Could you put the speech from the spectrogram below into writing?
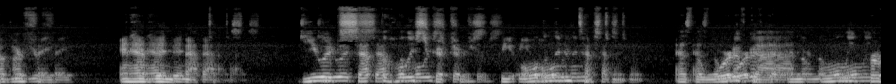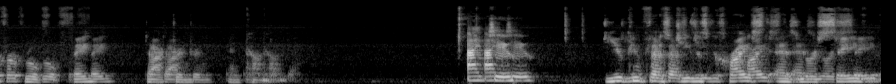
of your faith and have been baptized. Do you accept the Holy Scriptures, the Old and the New Testament, as the Word of God and the only perfect rule for faith, doctrine, and conduct? I do. Do you confess Jesus Christ as your Savior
